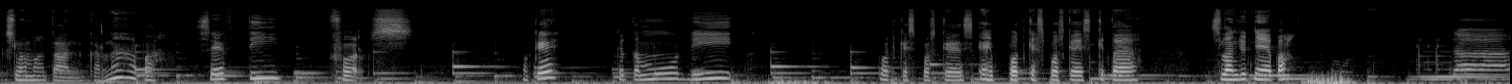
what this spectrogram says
keselamatan. Karena apa? Safety first. Oke? Ketemu di podcast podcast eh podcast podcast kita selanjutnya ya pak Dah.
